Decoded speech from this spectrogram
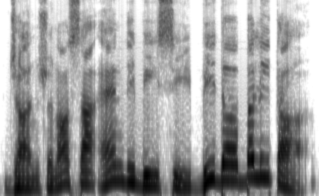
John Shonosa, NDBC, Bida Balita.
